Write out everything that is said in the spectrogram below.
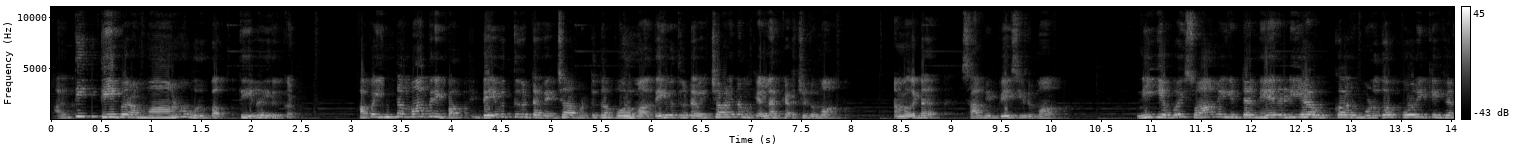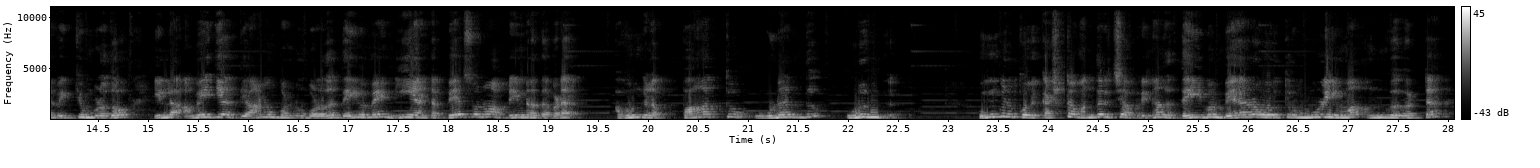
அதி தீவிரமான ஒரு பக்தியில இருக்கணும். அப்ப இந்த மாதிரி பக்தி தெய்வத்துக்கிட்ட வச்சா மட்டும்தான் போதுமா? தெய்வத்துக்கிட்ட வச்சாலே நமக்கு எல்லாம் கிடைச்சிடுமா? நம்ம கிட்ட சாமி பேசிடுமா? நீங்க போய் சுவாமி கிட்ட நேரடியா உட்காரும் பொழுதோ கோரிக்கைகள் வைக்கும் பொழுதோ இல்ல அமைதியா தியானம் பண்ணும் பொழுதோ தெய்வமே நீ என்கிட்ட பேசணும் அப்படின்றத விட அவங்கள பார்த்து உணர்ந்து உருங்க. உங்களுக்கு ஒரு கஷ்டம் வந்துருச்சு அப்படின்னா அந்த தெய்வம் வேற ஒருத்தர் மூலியமா உங்ககிட்ட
